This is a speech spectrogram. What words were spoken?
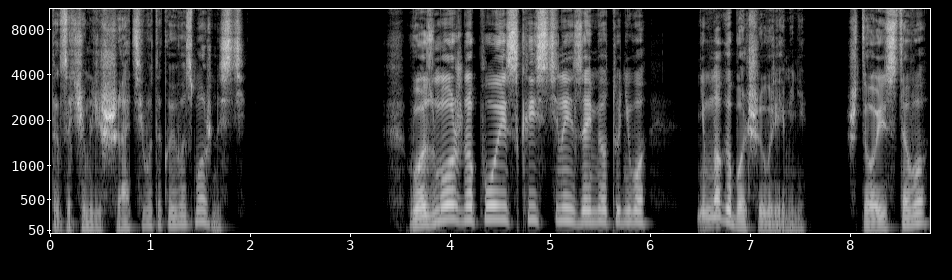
Так зачем лишать его такой возможности? Возможно, поиск истины займет у него немного больше времени. Что из того?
